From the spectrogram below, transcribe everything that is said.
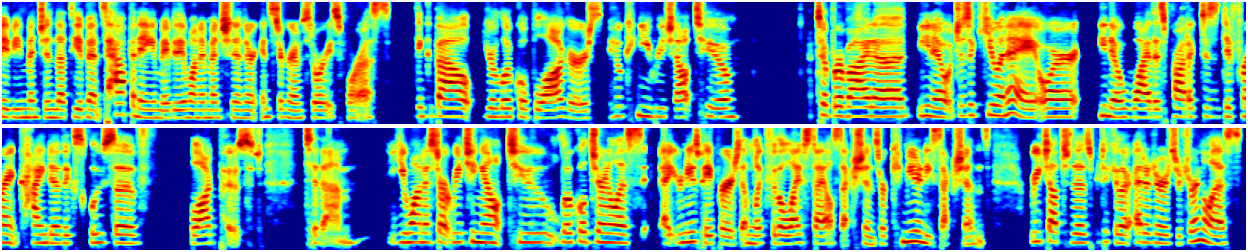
maybe mention that the event's happening and maybe they want to mention in their Instagram stories for us. Think about your local bloggers. Who can you reach out to to provide a, you know, just a Q&A or you know, why this product is different kind of exclusive blog post to them. You want to start reaching out to local journalists at your newspapers and look for the lifestyle sections or community sections. Reach out to those particular editors or journalists,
